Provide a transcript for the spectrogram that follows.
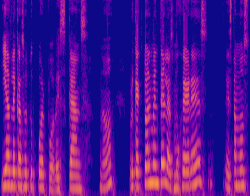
y hazle caso a tu cuerpo, descansa, ¿no? Porque actualmente las mujeres estamos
